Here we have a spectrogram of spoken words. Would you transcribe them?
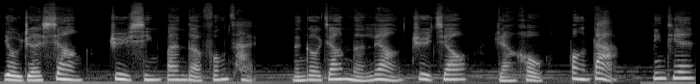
有着像巨星般的风采，能够将能量聚焦，然后放大。今天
